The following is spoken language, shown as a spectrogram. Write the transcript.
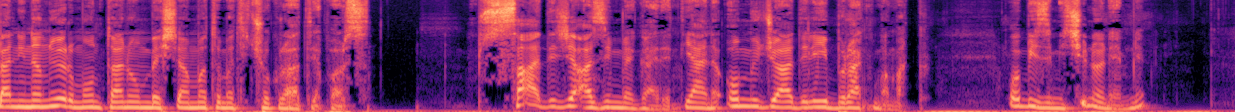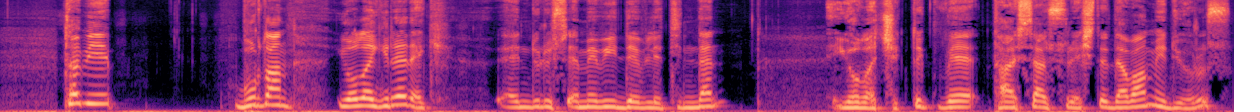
ben inanıyorum 10 tane 15 tane matematik çok rahat yaparsın. Sadece azim ve gayret yani o mücadeleyi bırakmamak. O bizim için önemli. Tabi buradan yola girerek Endülüs Emevi Devleti'nden yola çıktık ve tarihsel süreçte devam ediyoruz.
